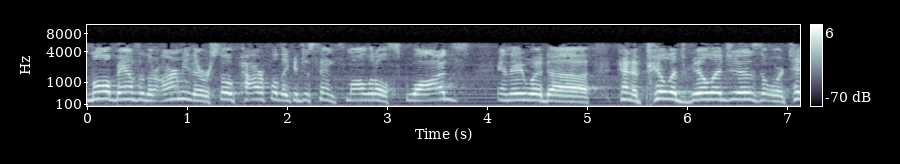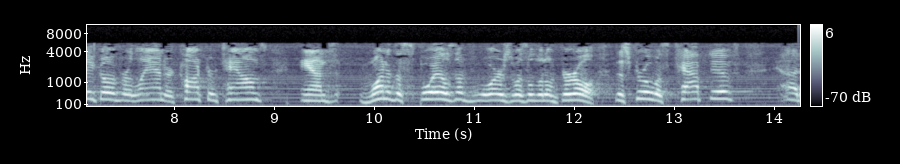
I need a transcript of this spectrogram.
Small bands of their army, they were so powerful they could just send small little squads, and they would uh, kind of pillage villages or take over land or conquer towns. And one of the spoils of wars was a little girl. This girl was captive, uh,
